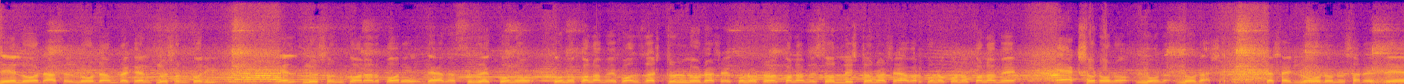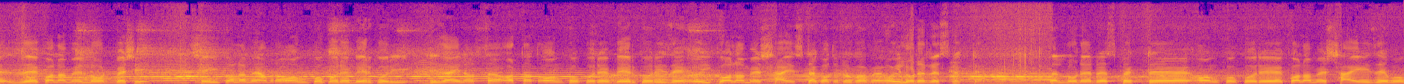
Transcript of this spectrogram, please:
যে লোড আছে লোড আমরা ক্যালকুলেশন করি। ক্যালকুলেশন করার পরে দেখা যাচ্ছে যে কোনো কোনো কলামে পঞ্চাশ টন লোড আসে, কোনো কলামে চল্লিশ টন আসে, আবার কোনো কোনো কলামে একশো টন লোড লোড আসে। তা সেই লোড অনুসারে যে যে কলামে লোড বেশি সেই কলামে আমরা অঙ্ক করে বের করি ডিজাইন অর্থাৎ অঙ্ক করে বের করি যে ওই কলামের সাইজটা কতটুকু হবে, ওই লোডের রেসপেক্টে তা লোডের রেসপেক্টে অঙ্ক করে কলামের সাইজ এবং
